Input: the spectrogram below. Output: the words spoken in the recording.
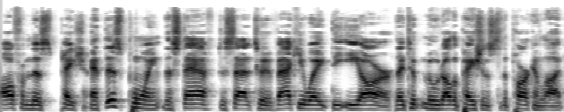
all from this patient. At this point, the staff decided to evacuate the ER. They took moved all the patients to the parking lot.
